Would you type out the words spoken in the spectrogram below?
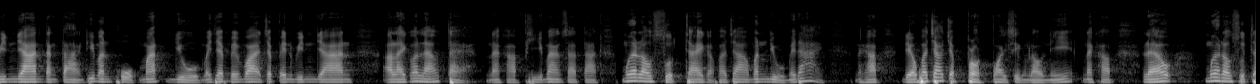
วิญญาณต่างๆ ที่มันผูกมัดอยู่ ไม่ใช่เป็นว่าจะเป็นวิญญาณอะไรก็แล้วแต่นะครับผีมารซาตานเมื่อเราสุดใจกับพระเจ้ามันอยู่ไม่ได้ นะครับ เดี๋ยวพระเจ้าจะปลดปล่อยสิ่งเหล่านี้นะครับ แล้วเมื่อเราสุดใจ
